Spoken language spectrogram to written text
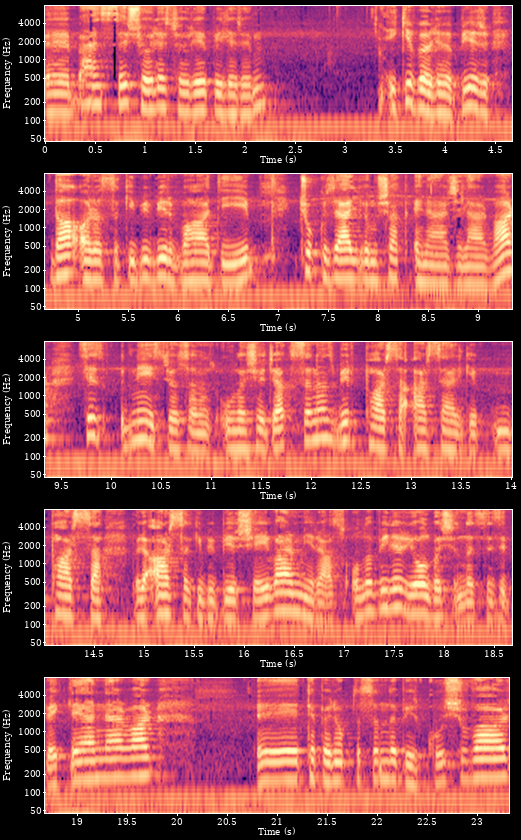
e, ben size şöyle söyleyebilirim. İki böyle bir dağ arası gibi bir vadi çok güzel yumuşak enerjiler var. Siz ne istiyorsanız ulaşacaksınız. Bir parsa arsel gibi parsa böyle arsa gibi bir şey var. Miras olabilir. Yol başında sizi bekleyenler var. Ee, tepe noktasında bir kuş var.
